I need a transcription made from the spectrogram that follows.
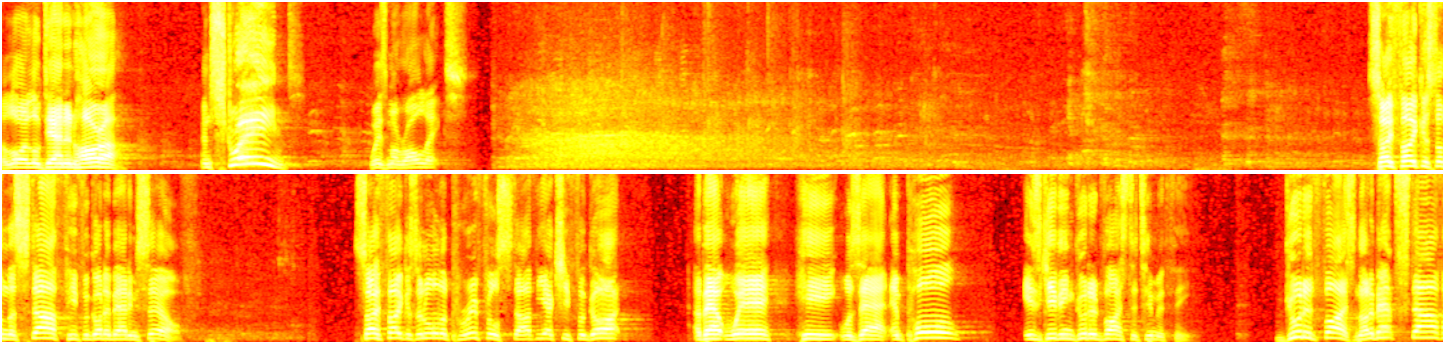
The lawyer looked down in horror and screamed, Where's my Rolex? So focused on the stuff, he forgot about himself. So focused on all the peripheral stuff, he actually forgot about where he was at. And Paul is giving good advice to Timothy. Good advice, not about stuff,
